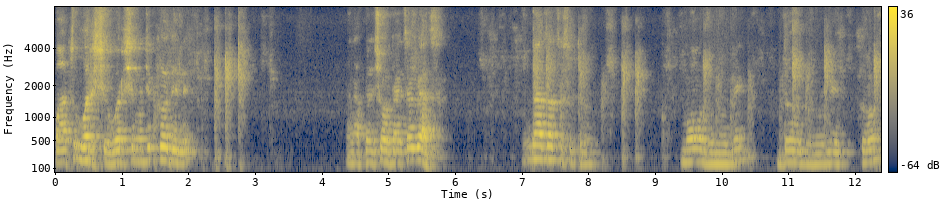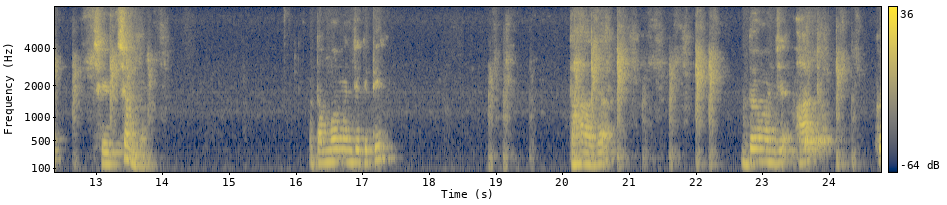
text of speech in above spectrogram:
पाच वर्ष. वर्ष म्हणजे क दिले? आणि आपल्याला शोधायचं व्याज. व्याजाचं सूत्र. म गुणवले द गुणवले क छेद शंभर आता म म्हणजे किती? दहा हजार. द म्हणजे आठ क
